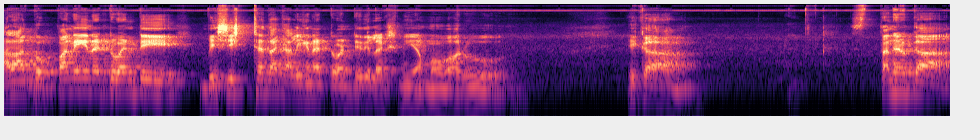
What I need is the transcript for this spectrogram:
అలా గొప్పనైనటువంటి విశిష్టత కలిగినటువంటిది లక్ష్మీ అమ్మవారు. ఇక తన యొక్క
